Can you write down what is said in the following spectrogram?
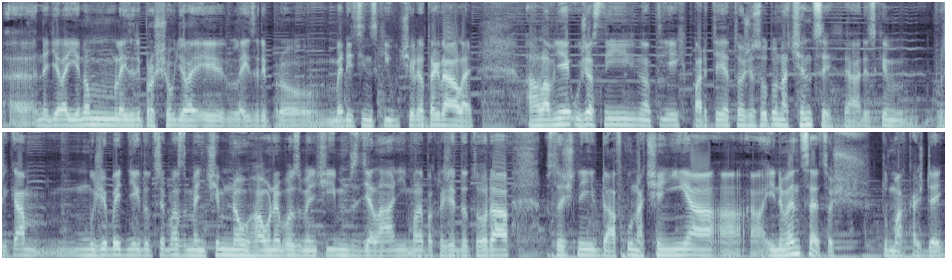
Eh, nedělají jenom lasery pro show, dělají i lasery pro medicínský účely a tak dále. A hlavně je úžasný na té jejich partě je to, že jsou to nadšenci. Já vždycky říkám, může být někdo třeba s menším know-how nebo s menším vzděláním, ale pak, když do toho dá dostatečný dávku nadšení a, a, a invence, což tu má každý.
